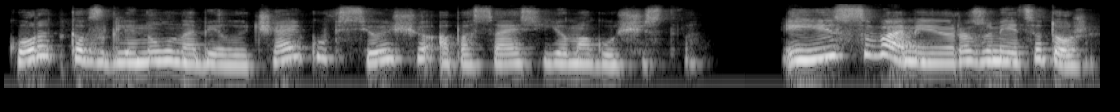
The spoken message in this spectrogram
коротко взглянул на белую чайку, все еще опасаясь ее могущества. «И с вами, разумеется, тоже».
